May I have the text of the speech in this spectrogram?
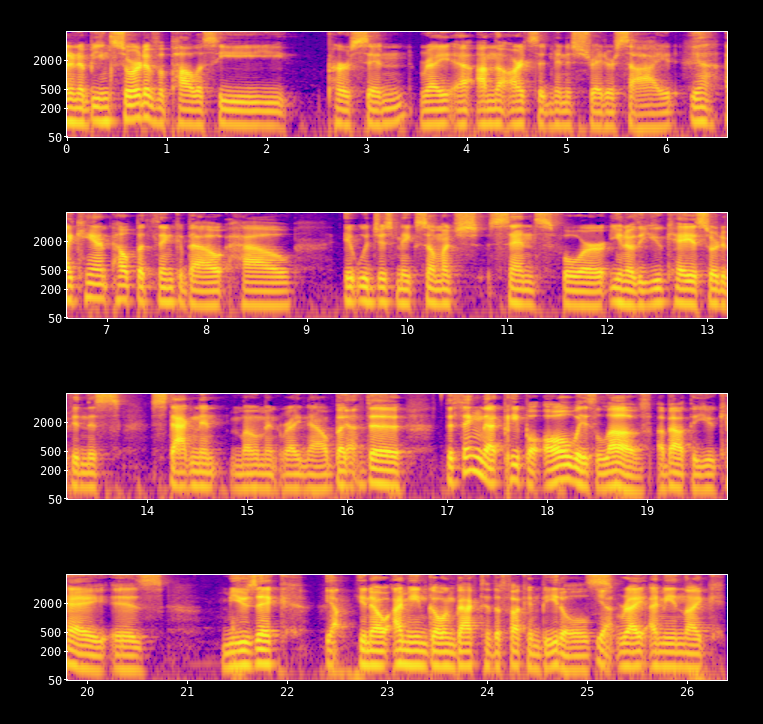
I don't know, being sort of a policy person, right, uh, on the arts administrator side. Yeah. I can't help but think about how it would just make so much sense for, you know, the UK is sort of in this stagnant moment right now. But Yeah. the the thing that people always love about the UK is music. Yeah. You know, I mean, going back to the fucking Beatles, Yeah. right? I mean, like,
